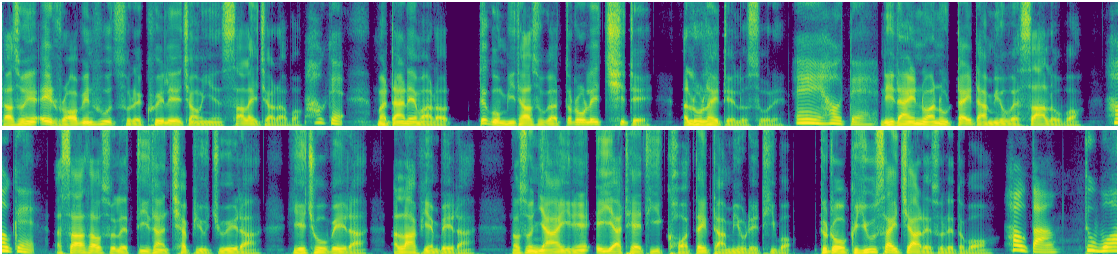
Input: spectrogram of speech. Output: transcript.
ဒါဆိုရင်အဲ့ Robin Hood ဆိုတဲ့ခွေးလေးအကြောင်းရင်စားလိုက်ကြတာပေါ့ဟုတ်ကဲ့မတန်းထဲမှာတော့တစ်ကိုမိသားစုကတော်တော်လေးချစ်တယ်အလိုလိုက်တယ်လို့ဆိုတယ်အေးဟုတ်တယ်နေတိုင်းနွားနုတိုက်တာမျိုးပဲစားလို့ပေါ့ဟုတ်ကဲ့ အစားအသောက်ဆိုလဲတီးထန်ချက်ပြူကျွေးတာရေချိုးပေးတာအလားပြင်ပေးတာနောက်ဆုံးညာရီနဲ့အိယာထဲတီခေါ်တိတ်တာမျိုးတွေထိပေါ့တော်တော်ဂယုစိုက်ကြတယ်ဆိုတဲ့သဘော ဟုတ်တာသူဘဝ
